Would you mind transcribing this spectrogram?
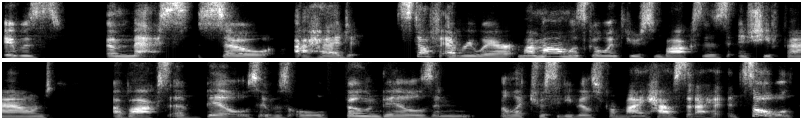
It was a mess. So I had stuff everywhere. My mom was going through some boxes and she found a box of bills. It was old phone bills and electricity bills from my house that I had sold.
